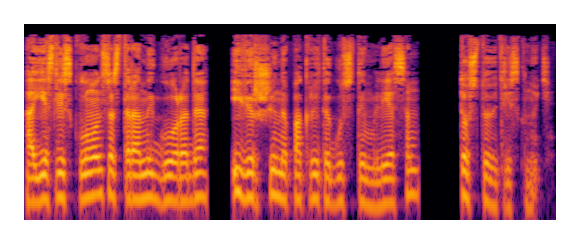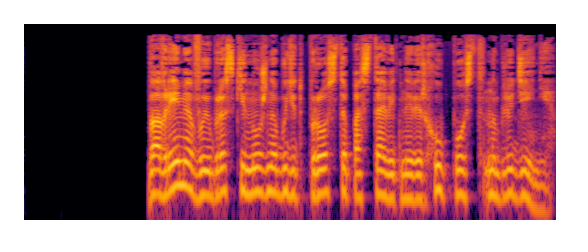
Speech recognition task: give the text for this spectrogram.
А если склон со стороны города и вершина покрыта густым лесом, то стоит рискнуть. Во время выброски нужно будет просто поставить наверху пост наблюдения,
